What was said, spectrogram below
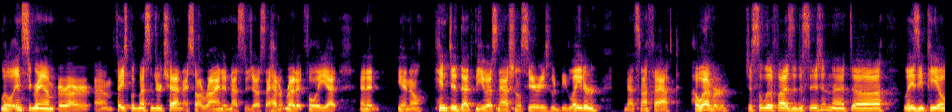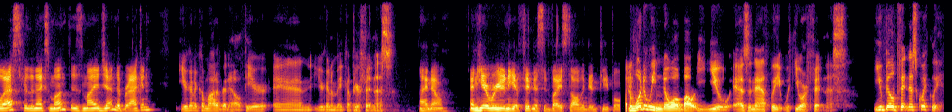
little Instagram or our um, Facebook Messenger chat, and I saw Ryan had messaged us. I haven't read it fully yet, and it you know hinted that the U.S. National Series would be later. That's not fact. However, just solidifies the decision that uh, lazy POS for the next month is my agenda, Bracken. You're going to come out of it healthier and you're going to make up your fitness. I know. And here we're going to give fitness advice to all the good people. And what do we know about you as an athlete with your fitness? You build fitness quickly.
